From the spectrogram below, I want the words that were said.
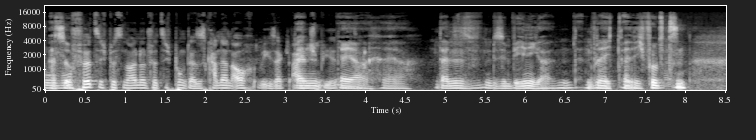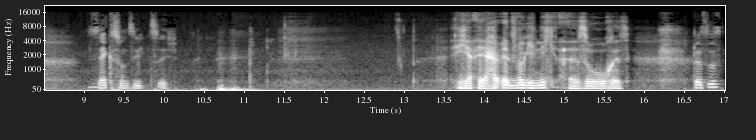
wo, so. wo 40 bis 49 Punkte. Also es kann dann auch, wie gesagt, ein dann, Spiel. Ja, ja, ja, ja. Dann ist es ein bisschen weniger. Dann vielleicht, weiß ich, 15. 76. Ja, ja, habe jetzt wirklich nicht gedacht, dass es so hoch ist. Das ist,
